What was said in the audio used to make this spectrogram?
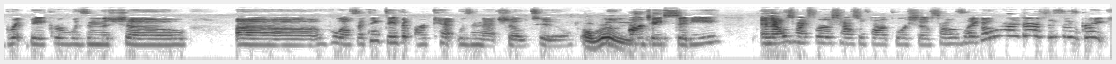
Britt Baker was in the show. Uh, who else? I think David Arquette was in that show too. Oh really? RJ City. And that was my first House of Hardcore show. So I was like, oh my gosh, this is great.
